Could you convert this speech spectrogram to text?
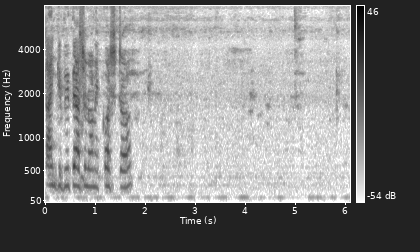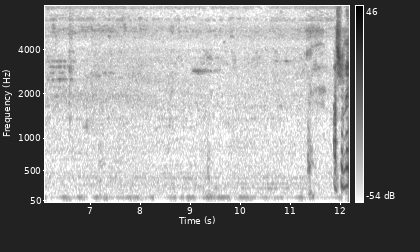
টাঙ্কি দিতে আসলে অনেক কষ্ট। আসলে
